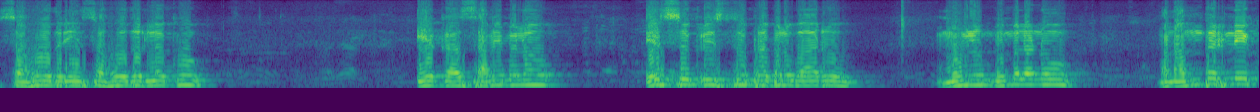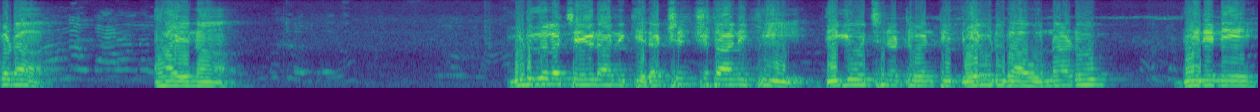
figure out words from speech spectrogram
సహోదరి సహోదరులకు ఈ యొక్క సమయంలో యేసుక్రీస్తు ప్రభులు వారు మిమ్మలను మనందరినీ కూడా ఆయన విడుదల చేయడానికి రక్షించడానికి దిగి వచ్చినటువంటి దేవుడుగా ఉన్నాడు. దీనిని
